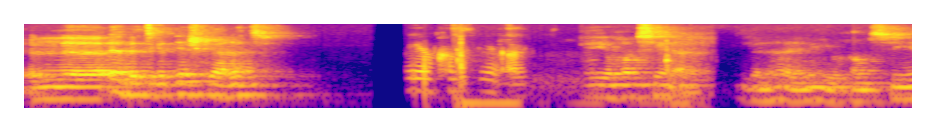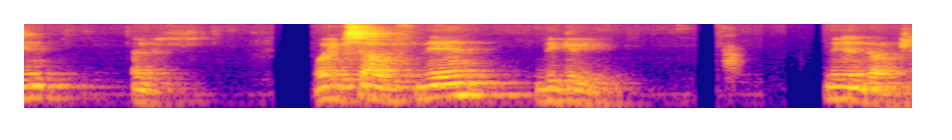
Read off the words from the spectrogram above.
الإبت قديش كانت؟ 150000 150,000 إذا هاي 150,000 ويساوي 2 ديجري 2 درجة.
